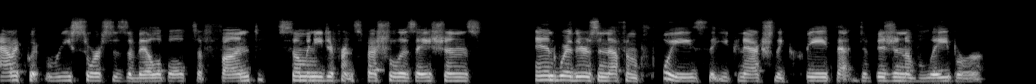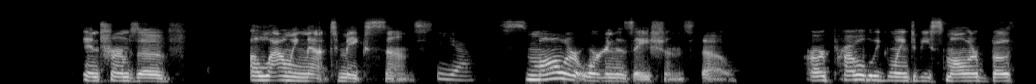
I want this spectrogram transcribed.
adequate resources available to fund so many different specializations and where there's enough employees that you can actually create that division of labor in terms of allowing that to make sense. Yeah. Smaller organizations, though, are probably going to be smaller, both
